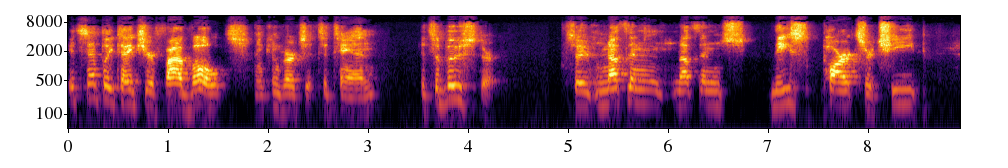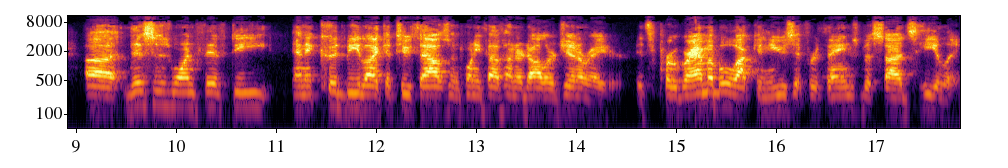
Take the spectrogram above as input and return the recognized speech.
It simply takes your 5 volts and converts it to 10. It's a booster. So nothing, nothing's these parts are cheap. Uh, this is 150 and it could be like a $2,000, $2,500 generator. It's programmable. I can use it for things besides healing.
